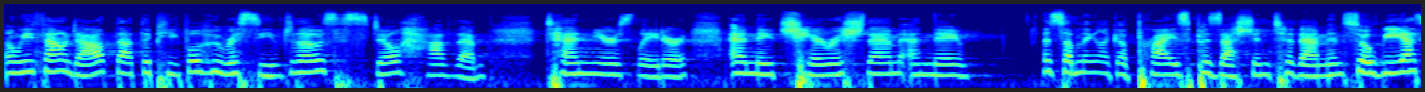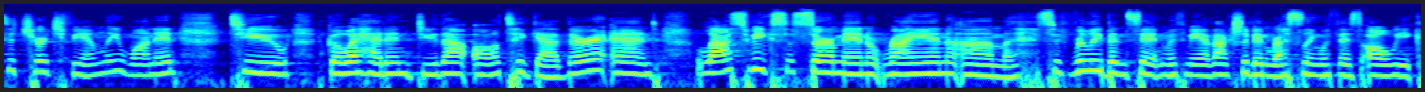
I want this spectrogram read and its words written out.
And we found out that the people who received those still have them 10 years later, and they cherish them and they as something like a prized possession to them. And so we as a church family wanted to go ahead and do that all together. And last week's sermon, Ryan, um, it's really been sitting with me. I've actually been wrestling with this all week,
